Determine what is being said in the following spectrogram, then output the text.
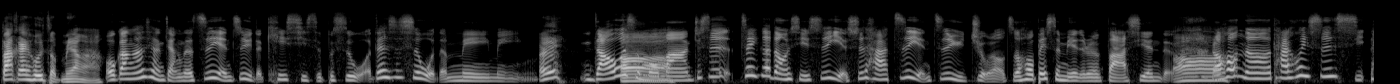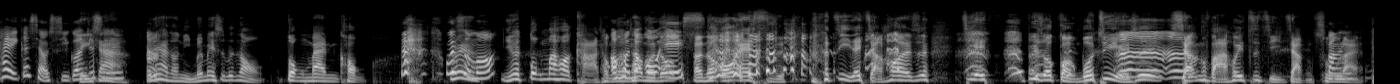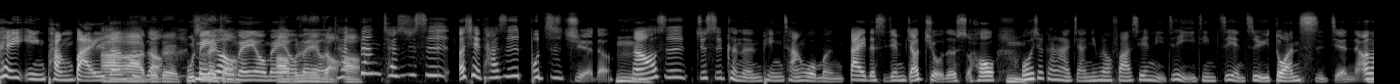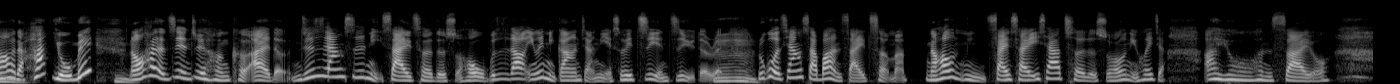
大概会怎么样啊？我刚刚想讲的自言自语的 kiss 其实不是我，但是是我的妹妹。哎，你知道为什么啊吗？就是这个东西是也是她自言自语久了之后被身边的人发现的。啊然后呢，她会是习，她有一个小习惯，就是我想说，你妹妹是不是那种动漫控？为什么？因为动漫或卡通，哦很多他们都 OS 很多 OS，自己在讲话的是这些，比如说广播剧也是嗯想法会自己讲出旁来配音旁白这样子哦。对对，不是没有没有没有没有，他啊。但他就是，而且他是不自觉的，嗯。然后是就是可能平常我们待的时间比较久的时候，嗯。我会去跟他讲，你有没有发现你自己已经自言自语一段时间了？然后他讲哈有没？嗯。然后他的自言自语很可爱的，你就是像是你塞车的时候，我不知道，因为你刚刚讲你也是会自言自语的人。如果像沙包很塞车嘛，然后你塞塞一下车的时候，你会讲：“哎呦，很晒哦，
